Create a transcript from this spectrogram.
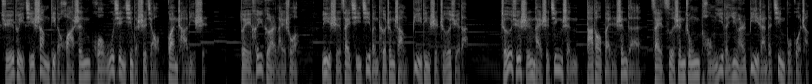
绝对及上帝的化身或无限性的视角观察历史。对黑格尔来说，历史在其基本特征上必定是哲学的。哲学史乃是精神达到本身的在自身中统一的因而必然的进步过程。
